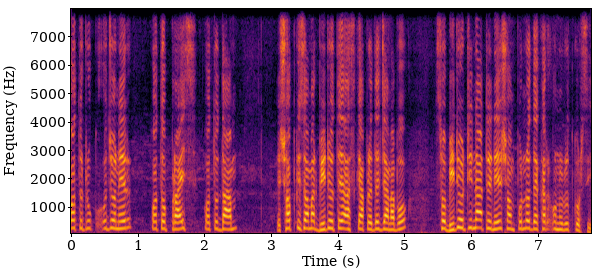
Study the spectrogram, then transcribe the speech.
কতটুকু ওজনের, কত প্রাইস কত দাম সব কিছু আমার ভিডিওতে আজকে আপনাদের জানাব। সো ভিডিওটি না টেনে সম্পূর্ণ দেখার অনুরোধ করছি।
